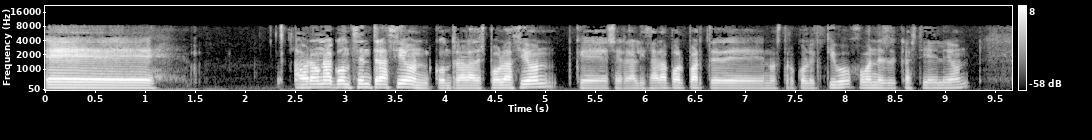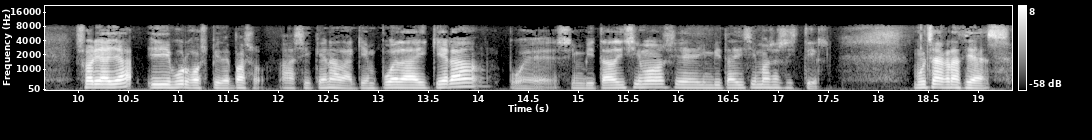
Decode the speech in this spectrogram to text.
eh, habrá una concentración contra la despoblación que se realizará por parte de nuestro colectivo Jóvenes de Castilla y León, Soria ya y Burgos pide paso. Así que nada, quien pueda y quiera, pues invitadísimos e invitadísimas a asistir. Muchas gracias.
